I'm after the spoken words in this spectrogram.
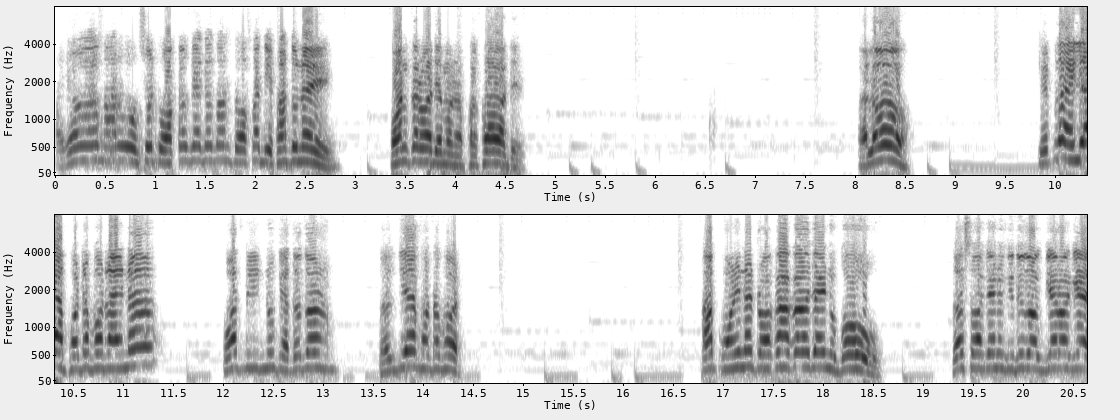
અરે, મારો ઓછો ટોકો કહેતો તો ટોકા દેખાતું નહીં. ફોન કરવા દે મને ફખવાવા દે. હેલો? કેટલા હેલ્યા ફટાફટ આવીને પાંચ મિનિટનું કહેતો તો જલ્દી ફટાફટ. આ પોણીના ટોકા કરો જાય નું બહુ દસ વાગ્યાનું કીધું તો અગિયાર વાગે.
